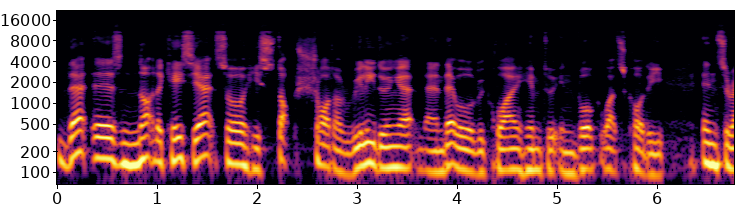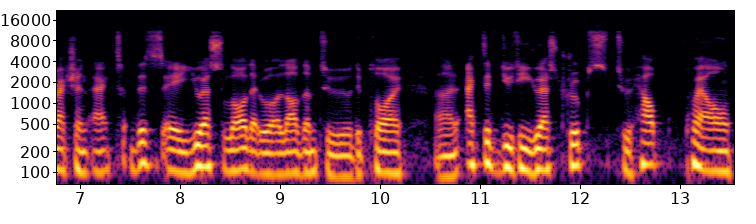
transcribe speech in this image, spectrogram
that is not the case yet, so he stopped short of really doing it, and that will require him to invoke what's called the Insurrection Act. This is a U.S. law that will allow them to deploy uh, active duty U.S. troops to help quell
